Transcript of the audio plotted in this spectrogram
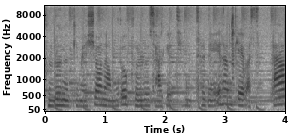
blue 느낌의 시원함으로 blue 자개 틴트 네일 함께 해봤습니다.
